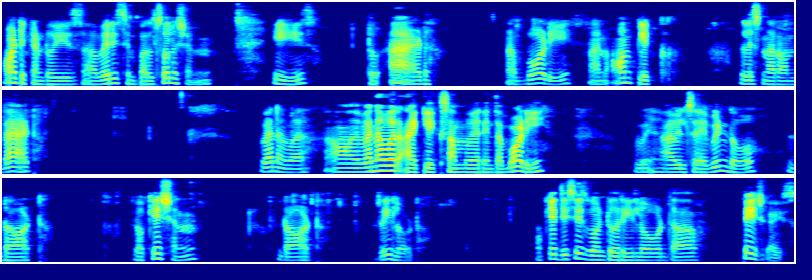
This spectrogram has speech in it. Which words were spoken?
what you can do is a very simple solution is to add a body and on click listener on that whenever uh, whenever I click somewhere in the body I will say window dot location dot reload. Okay this is going to reload the page guys.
